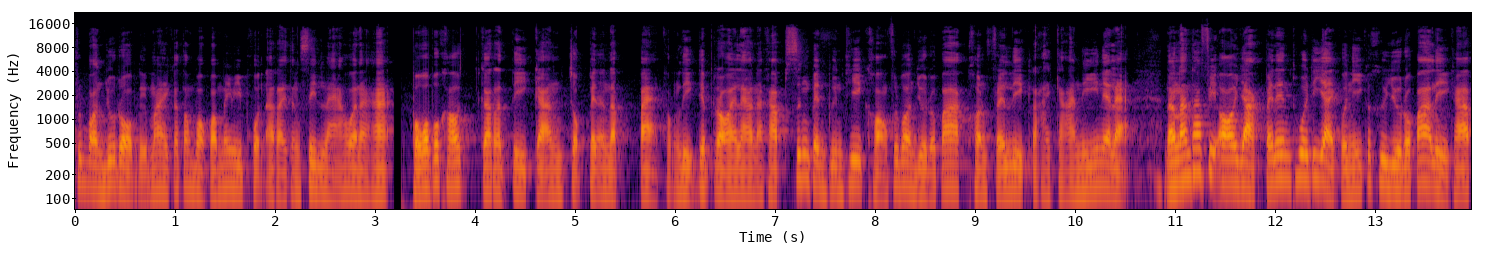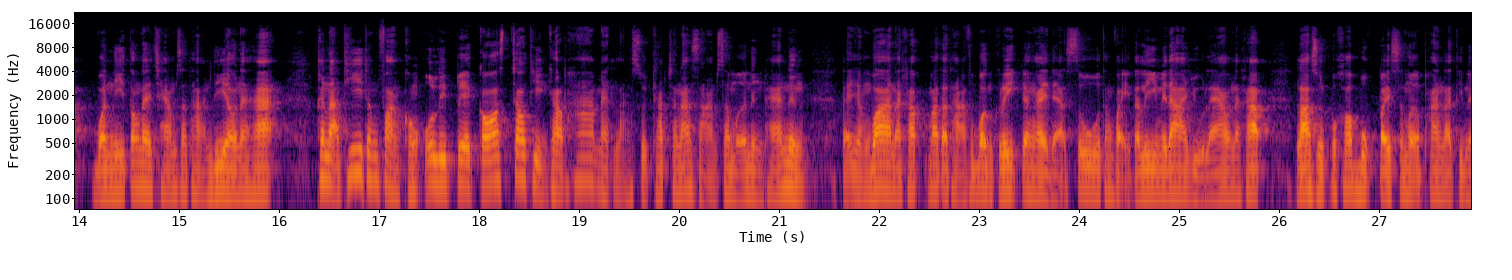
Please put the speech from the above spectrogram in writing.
ฟุตบอลยุโรปหรือไม่ก็ต้องบอกว่าไม่มีผลอะไรทั้งสิ้นแล้วนะฮะ เพราะว่าพวกเขาการันตีการจบเป็นอันดับ 8 ของลีกเรียบร้อยแล้วนะครับ ซึ่งเป็นพื้นที่ของฟุตบอลยูโรปาคอนเฟอเรนซ์ลีกรายการนี้เนี่ยแหละ ดังนั้นถ้าฟิอออยากไปเล่นถ้วยที่ใหญ่กว่านี้ก็คือยูโรปาลีกครับ วันนี้ต้องได้แชมป์สถานเดียวนะฮะขณะที่ทางฝั่งของโอลิเปโกสเจ้าถิ่นครับ 5 แมตช์หลังสุดครับ ชนะ 3 เสมอ 1 แพ้ 1 แต่ยังว่านะครับ มาตรฐานฟุตบอลกรีกยังไงเนี่ย สู้ทางฝั่งอิตาลีไม่ได้อยู่แล้วนะครับ ล่าสุดพวกเขาบุกไปเสมอพันาทิน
